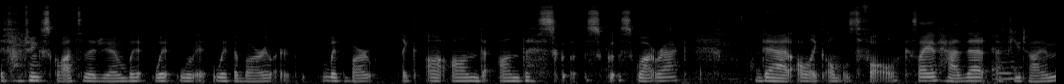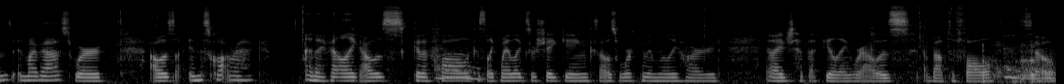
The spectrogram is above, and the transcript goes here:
if I'm doing squats in the gym with with with, with a bar or with a bar like on the on the squ- squ- squat rack that I'll like almost fall because I have had that a mm. few times in my past where I was in the squat rack and I felt like I was gonna fall mm. because like my legs were shaking because I was working them really hard and I just had that feeling where I was about to fall. So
